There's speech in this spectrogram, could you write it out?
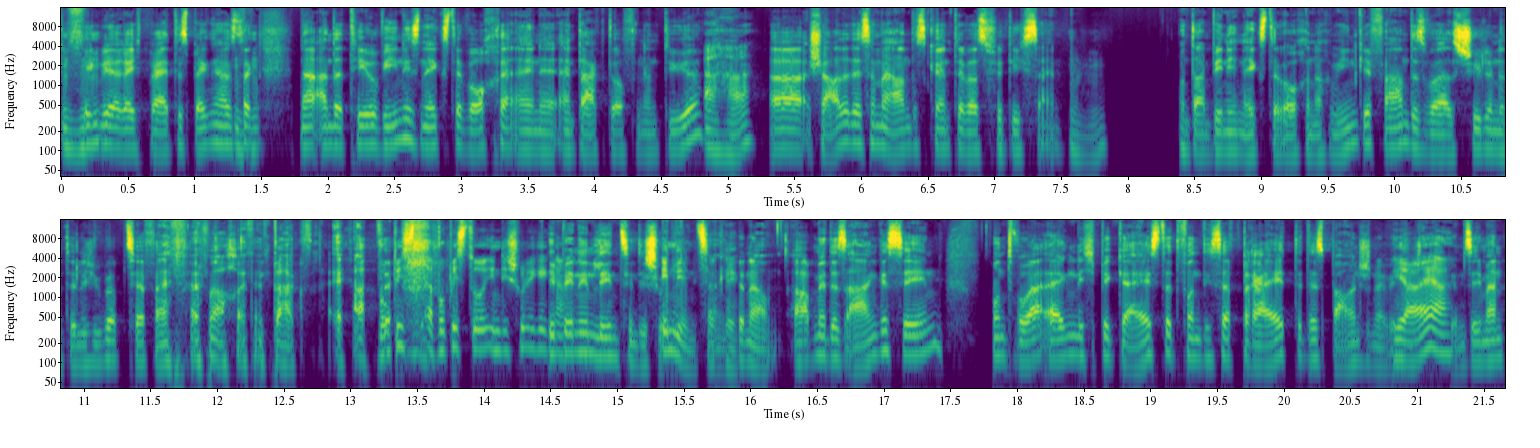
mhm. irgendwie ein recht breites Spektrum. Ich habe gesagt, mhm. na, an der TU Wien ist nächste Woche eine, ein Tag der offenen Tür. Aha. Äh, schade das einmal an, das könnte was für dich sein. Mhm. Und dann bin ich nächste Woche nach Wien gefahren. Das war als Schüler natürlich überhaupt sehr fein, weil man auch einen Tag frei hatte. Wo bist, wo bist du in die Schule gegangen? Ich bin in Linz in die Schule. In Linz, okay. Genau. Habe mir das angesehen und war eigentlich begeistert von dieser Breite des Bauingenieurwissenschaftens. Ja, ja. Ich meine,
